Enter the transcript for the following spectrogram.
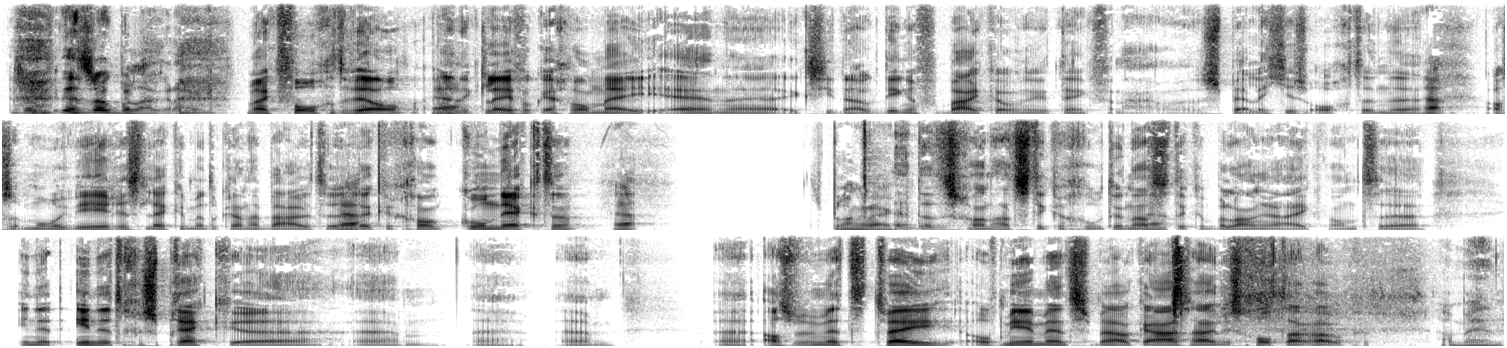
Dat, is ook, dat is ook belangrijk. Maar ik volg het wel Ja. en ik leef ook echt wel mee. En eh, ik zie daar ook dingen voorbij komen. Ik denk van, nou, spelletjes, ochtenden. Ja. Als het mooi weer is, lekker met elkaar naar buiten. Ja. Lekker gewoon connecten. Dat is belangrijk. En dat is gewoon hartstikke goed en hartstikke belangrijk. Want eh, in, het, in het gesprek, eh, ehm, eh, ehm, eh, als we met twee of meer mensen bij elkaar zijn, is God daar ook. Amen.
